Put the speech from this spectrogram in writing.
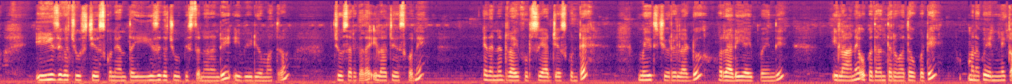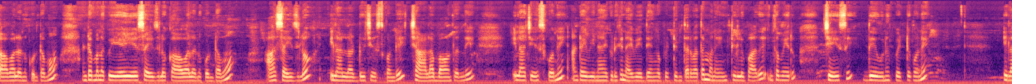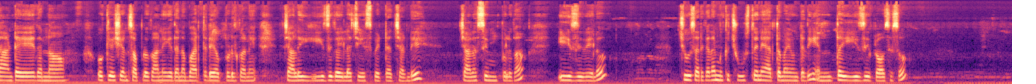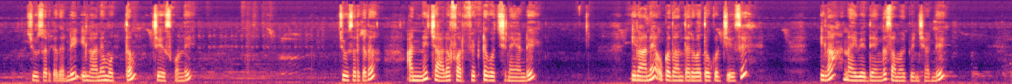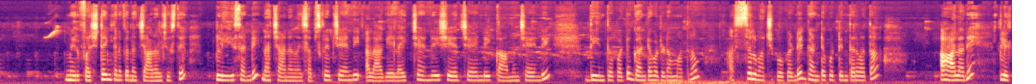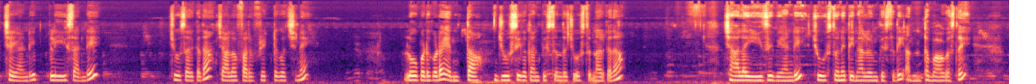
ఈజీగా చూస్ చేసుకునేంత ఈజీగా చూపిస్తున్నానండి ఈ వీడియో మాత్రం. చూసారు కదా ఇలా చేసుకొని ఏదైనా డ్రై ఫ్రూట్స్ యాడ్ చేసుకుంటే మీతి చూరి లడ్డు రెడీ అయిపోయింది. ఇలానే ఒకదాని తర్వాత ఒకటి మనకు ఎన్ని కావాలనుకుంటామో అంటే మనకు ఏ ఏ సైజులో కావాలనుకుంటామో ఆ సైజులో ఇలా లడ్డు చేసుకోండి. చాలా బాగుంటుంది. ఇలా చేసుకొని అంటే వినాయకుడికి నైవేద్యంగా పెట్టిన తర్వాత మన ఇంటిల్లు పాదు ఇంకా మీరు చేసి దేవునికి పెట్టుకొని ఇలా అంటే ఏదన్నా ఒకేషన్స్ అప్పుడు కానీ ఏదైనా బర్త్డే అప్పుడు కానీ చాలా ఈజీగా ఇలా చేసి పెట్టచ్చండి. చాలా సింపుల్గా ఈజీ వేలో. చూసారు కదా మీకు చూస్తేనే అర్థమై ఉంటుంది ఎంత ఈజీ ప్రాసెస్ చూసారు కదండి ఇలానే మొత్తం చేసుకోండి. చూసారు కదా? అన్నీ చాలా పర్ఫెక్ట్గా వచ్చినాయండి. ఇలానే ఒకదాని తర్వాత ఒకటి చేసి ఇలా నైవేద్యంగా సమర్పించండి. మీరు ఫస్ట్ టైం కనుక నా ఛానల్ చూస్తే ప్లీజ్ అండి నా ఛానల్ని సబ్స్క్రైబ్ చేయండి అలాగే లైక్ చేయండి షేర్ చేయండి కామెంట్ చేయండి. దీంతోపాటు గంట కొట్టడం మాత్రం అస్సలు మర్చిపోకండి. గంట కొట్టిన తర్వాత ఆలని క్లిక్ చేయండి ప్లీజ్ అండి. చూసారు కదా చాలా పర్ఫెక్ట్గా వచ్చినాయి. లోపల కూడా ఎంత జ్యూసీగా కనిపిస్తుందో చూస్తున్నారు కదా. చాలా ఈజీవి అండి. చూస్తూనే తినాలనిపిస్తుంది. అంత బాగా వస్తాయి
